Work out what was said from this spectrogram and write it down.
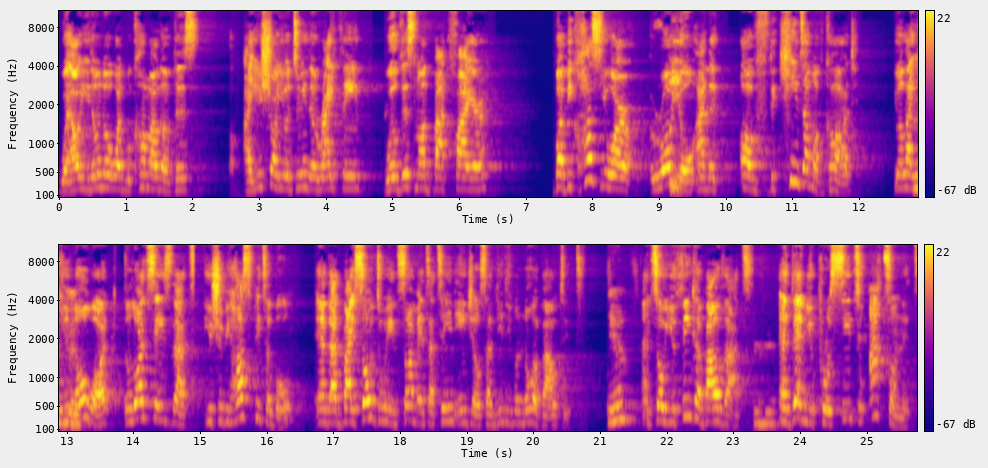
well, you don't know what will come out of this. Are you sure you're doing the right thing? Will this not backfire? But because you are royal and a, of the kingdom of God, you're like, mm-hmm. you know what? The Lord says that you should be hospitable and that by so doing, some entertain angels and didn't even know about it. Yeah. And so you think about that mm-hmm. and then you proceed to act on it.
